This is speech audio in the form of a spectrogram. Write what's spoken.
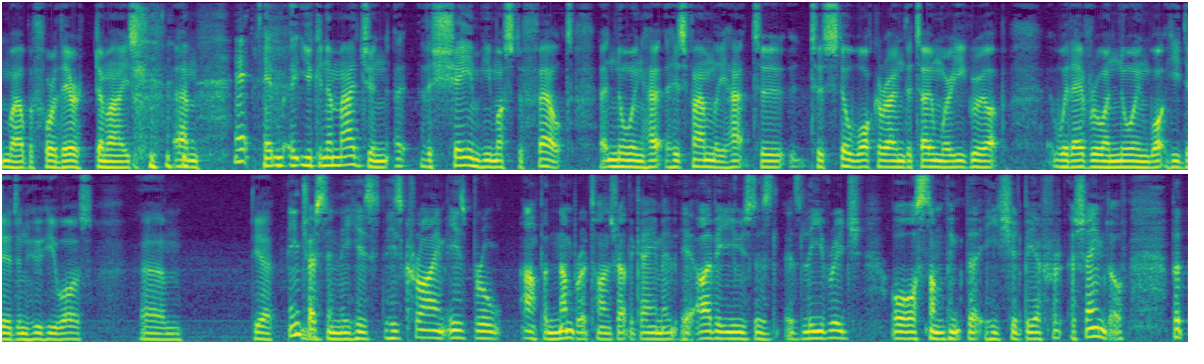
well before their demise. Um, It- you can imagine uh, the shame he must have felt at knowing how his family had to to still walk around the town where he grew up with everyone knowing what he did and who he was. Um, yeah, Interestingly, his his crime is brought up a number of times throughout the game, and it either used as as leverage or something that he should be af- ashamed of. But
